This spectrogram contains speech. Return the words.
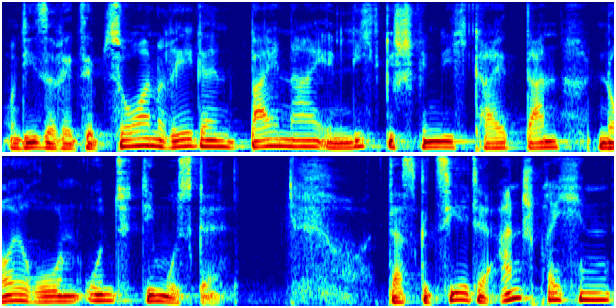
Und diese Rezeptoren regeln beinahe in Lichtgeschwindigkeit dann Neuronen und die Muskeln. Das gezielte Ansprechen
